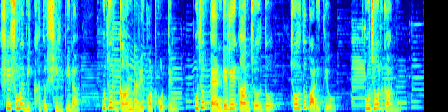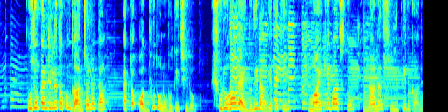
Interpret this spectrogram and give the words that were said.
সেই সময় বিখ্যাত শিল্পীরা পুজোর গান রেকর্ড করতেন। পুজো প্যান্ডেলে গান চলতো চলতো বাড়িতেও পুজোর গান। পুজো প্যান্ডেলে তখন গান চলাটা একটা অদ্ভুত অনুভূতি ছিল। শুরু হওয়ার এক দুদিন আগে থেকেই মাইকে বাজতো নানা শিল্পীর গান।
